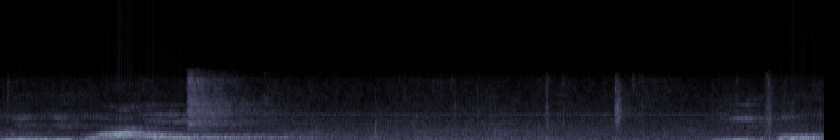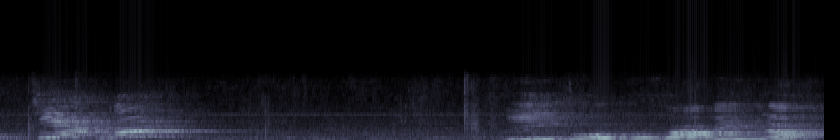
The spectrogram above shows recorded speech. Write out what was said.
不用你管哦一个讲啊一个不发兵啊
